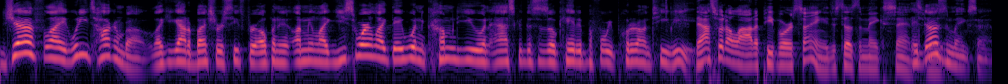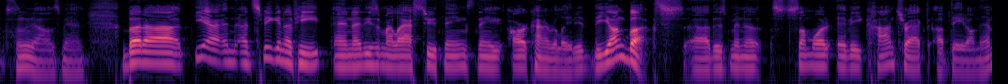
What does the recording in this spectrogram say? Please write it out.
Jeff like what are you talking about? Like you got a bunch of receipts for opening. I mean like you swear like they wouldn't come to you and ask if this is okay to, before we put it on TV. that's what a lot of people are saying. It just doesn't make sense. it doesn't make sense. Who knows, man? But uh, yeah, and, and speaking of Heat, and uh, these are my last two things. They are kind of related. The Young Bucks. Uh, there's been a somewhat of a contract update on them.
